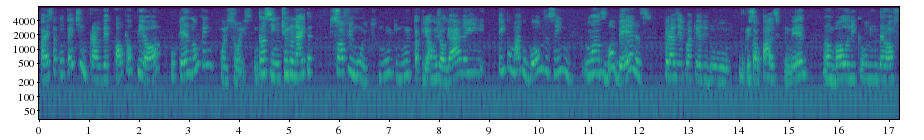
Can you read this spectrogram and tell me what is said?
parece estar tá competindo para ver qual que é o pior, porque não tem condições. Então, assim, o time do United sofre muito, muito, muito para criar uma jogada e tem tomado gols, assim, umas bobeiras. Por exemplo, aquele do, do Crystal Palace primeiro, uma bola ali que o Lindelof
